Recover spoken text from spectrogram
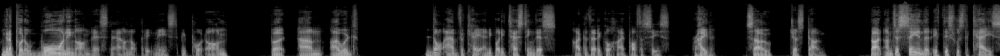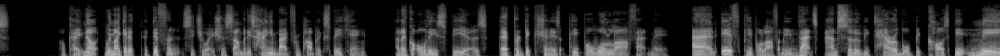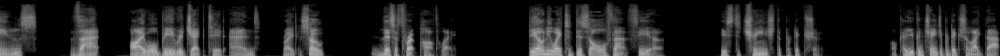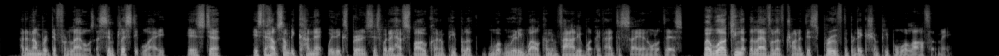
I'm going to put a warning on this now, not that it needs to be put on, but um, I would not advocate anybody testing this hypothetical hypothesis, right? So just don't. But I'm just saying that if this was the case, okay, now we might get a, a different situation. Somebody's hanging back from public speaking and they've got all these fears. Their prediction is people will laugh at me. And if people laugh at me, that's absolutely terrible because it means that I will be rejected and, right? So there's a threat pathway. The only way to dissolve that fear is to change the prediction. Okay, you can change a prediction like that at a number of different levels. A simplistic way is to is to help somebody connect with experiences where they have spoken and people have really welcomed and valued what they've had to say and all of this. We're working at the level of trying to disprove the prediction people will laugh at me.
